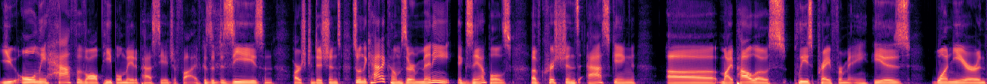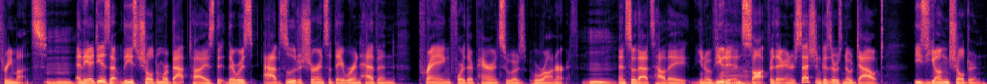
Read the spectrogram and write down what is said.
You only half of all people made it past the age of 5 because of disease and harsh conditions. So in the catacombs there are many examples of Christians asking uh, my Paulos, please pray for me. He is one year and three months. And the idea is that these children were baptized, that there was absolute assurance that they were in heaven praying for their parents who was who were on earth. And so that's how they, you know, viewed it and sought for their intercession because there was no doubt these young children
